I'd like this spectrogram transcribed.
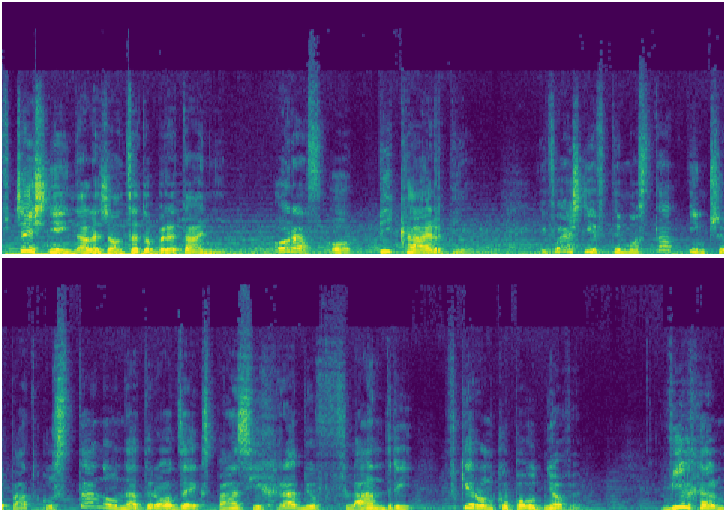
wcześniej należące do Bretanii, oraz o Pikardię. I właśnie w tym ostatnim przypadku stanął na drodze ekspansji hrabiów Flandrii w kierunku południowym. Wilhelm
